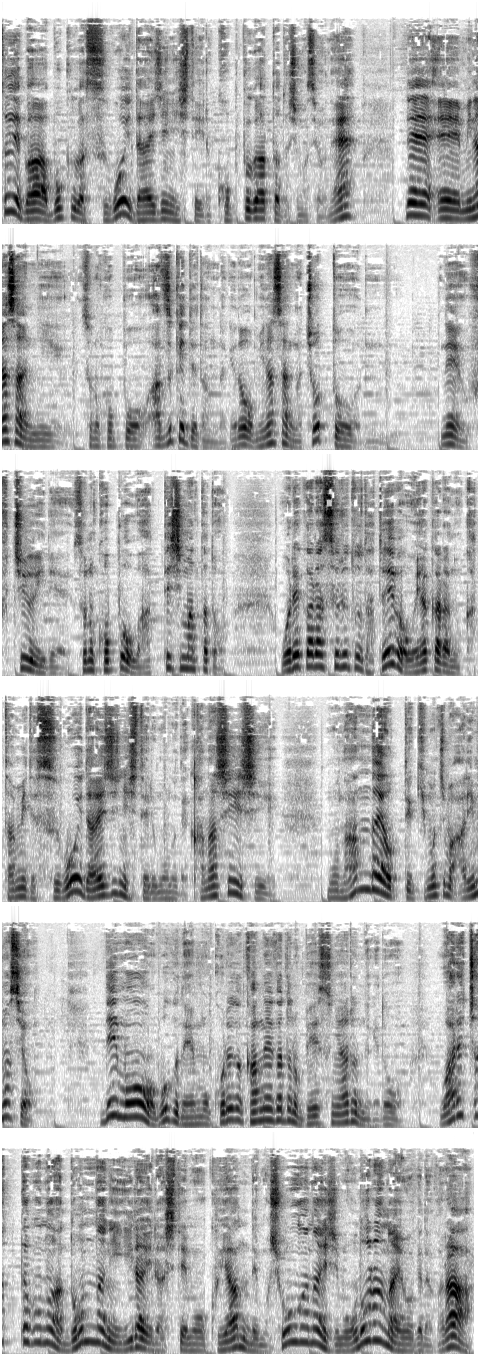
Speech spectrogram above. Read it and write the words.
例えば、僕がすごい大事にしているコップがあったとしますよね。で、えー、皆さんにそのコップを預けてたんだけど皆さんがちょっとね不注意でそのコップを割ってしまったと。俺からすると例えば親からの形見ですごい大事にしてるもので悲しいしもうなんだよっていう気持ちもありますよ。でも僕ねもうこれが考え方のベースにあるんだけど割れちゃったものはどんなにイライラしても悔やんでもしょうがないし戻らないわけだから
